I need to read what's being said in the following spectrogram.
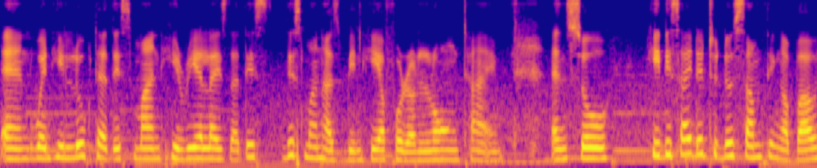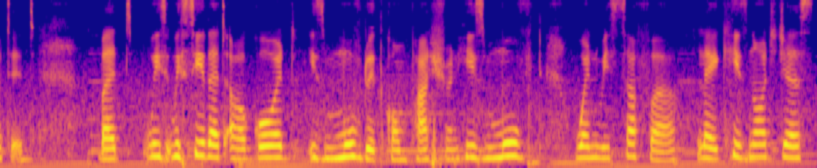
And when he looked at this man he realized that this this man has been here for a long time. And so he decided to do something about it. But we, we see that our god is moved with compassion. He's moved when we suffer. Like he's not just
